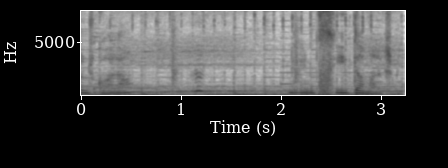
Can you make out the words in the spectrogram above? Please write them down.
చీర ఉంచుకోవాలా నేను సీతామహాలక్ష్మి.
